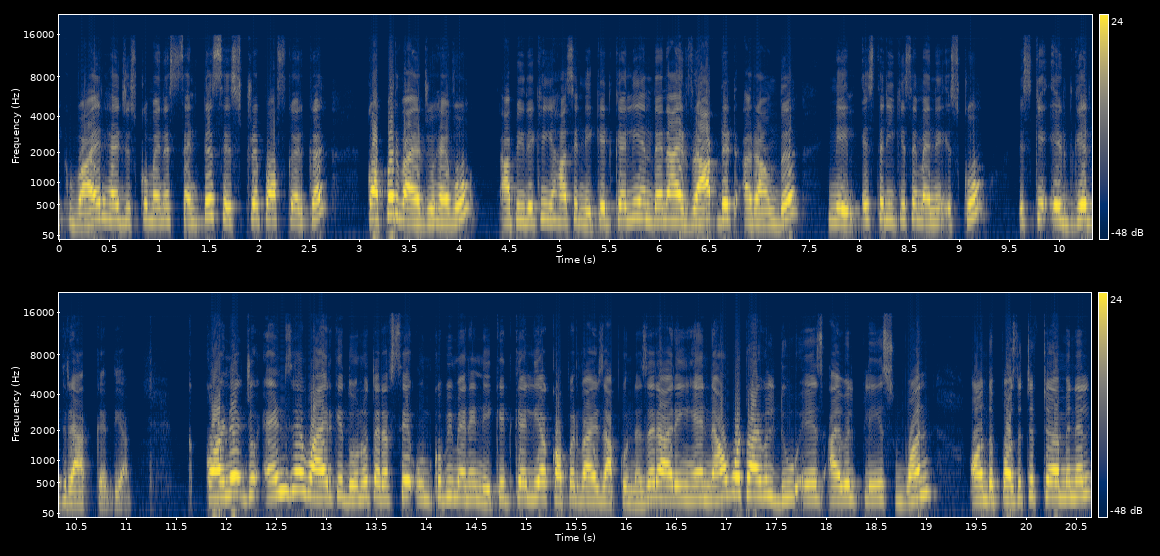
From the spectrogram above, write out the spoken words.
एक वायर है जिसको मैंने सेंटर से स्ट्रिप ऑफ कर कर कॉपर वायर जो है वो, आप ये देखिए यहाँ से नेकेड कर ली and then I wrapped it around the nail इस तरीके से मैंने इसको, इसके इर्द गिर्द रैप कर दिया। कॉर्नर जो एंड्स है वायर के दोनों तरफ़ से, उनको भी मैंने नेकेड कर लिया। कॉपर वायर्स आपको नज़र आ रही हैं। Now what I will do is I will place one on the positive terminal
